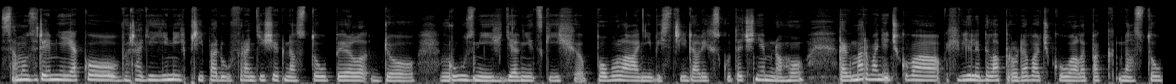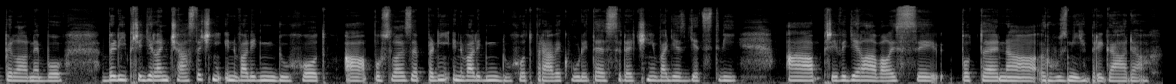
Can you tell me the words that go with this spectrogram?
Samozřejmě jako v řadě jiných případů František nastoupil do různých dělnických povolání, vystřídal jich skutečně mnoho. Tak Marvaněčková chvíli byla prodavačkou, ale pak nastoupila nebo byl jí přidělen částečný invalidní důchod a posléze plný invalidní důchod právě kvůli té srdeční vadě z dětství a přivydělávali si poté na různých brigádách.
